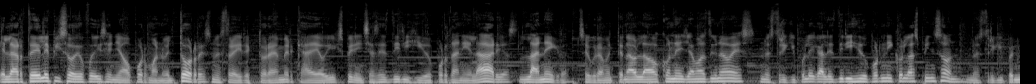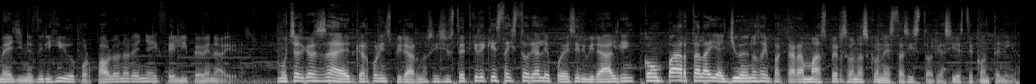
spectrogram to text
El arte del episodio fue diseñado por Manuel Torres, nuestra directora de mercadeo y experiencias es dirigido por Daniela Arias, La Negra, seguramente han hablado con ella más de una vez, nuestro equipo legal es dirigido por Nicolás Pinzón, nuestro equipo en Medellín es dirigido por Pablo Noreña y Felipe Benavides. Muchas gracias a Edgar por inspirarnos y si usted cree que esta historia le puede servir a alguien, compártala y ayúdenos a impactar a más personas con estas historias y este contenido.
